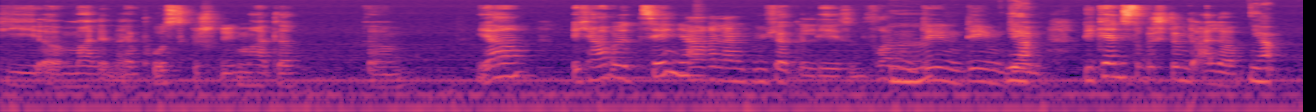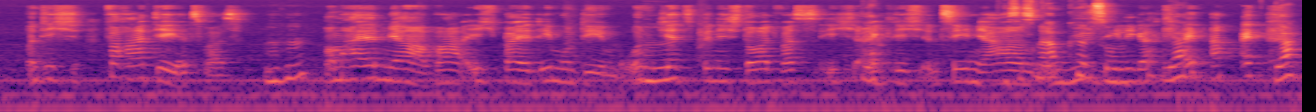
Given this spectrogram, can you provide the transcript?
die äh, mal in einem Post geschrieben hatte, ähm, ja, ich habe zehn Jahre lang Bücher gelesen von mhm. dem, dem, ja. dem. Die kennst du bestimmt alle. Ja. Und ich verrate dir jetzt was. Mhm. Vom halben Jahr war ich bei dem und dem. Und mhm. jetzt bin ich dort, was ich ja. eigentlich in zehn Jahren mühseliger ja. ja.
